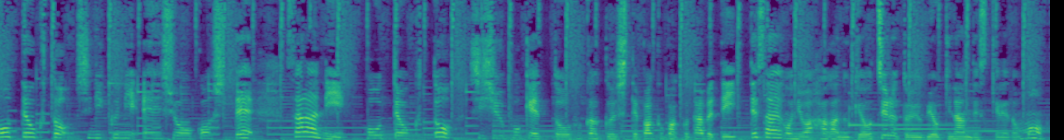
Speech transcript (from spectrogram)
放っておくと歯肉に炎症を起こして、さらに放っておくと歯周ポケットを深くしてバクバク食べていって最後には歯が抜け落ちるという病気なんですけれども、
